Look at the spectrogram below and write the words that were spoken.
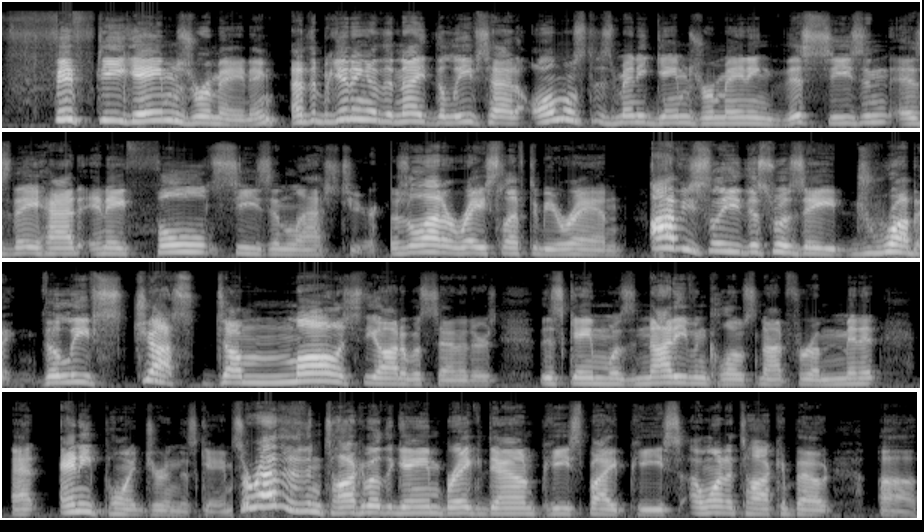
50 games remaining. At the beginning of the night, the Leafs had almost as many games remaining this season as they had in a full season last year. There's a lot of race left to be ran. Obviously, this was a drubbing. The Leafs just demolished the Ottawa Senators. This game was not even close, not for a minute at any point during this game. So rather than talk about the game, break down piece by piece, I want to talk about uh,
